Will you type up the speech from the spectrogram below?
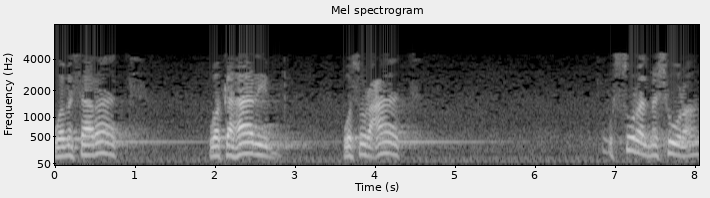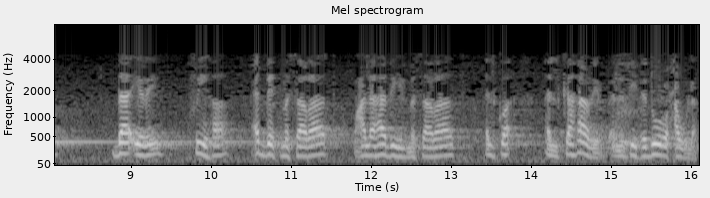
ومسارات وكهارب وسرعات. والصورة المشهورة دائرة فيها عدة مسارات وعلى هذه المسارات الكهارب التي تدور حولها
